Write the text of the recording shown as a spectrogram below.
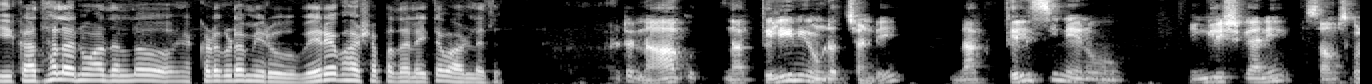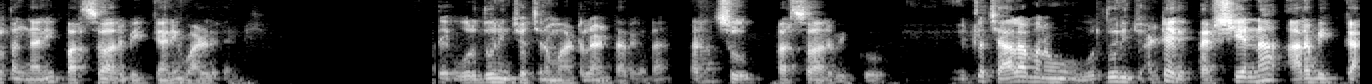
ఈ కథల అనువాదంలో ఎక్కడ కూడా మీరు వేరే భాషా పదాలు అయితే వాడలేదు. అంటే నాకు నాకు తెలియని ఉండొచ్చండి. నాకు తెలిసి నేను ఇంగ్లీష్ కానీ సంస్కృతం కానీ పర్సో అరబిక్ కానీ వాడలేదండి. అదే ఉర్దూ నుంచి వచ్చిన మాటలు అంటారు కదా ఖర్చు పర్సో అరబిక్ ఇట్లా చాలా మనం ఉర్దూ నుంచి అంటే అది పర్షియన్నా అరబిక్కా?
